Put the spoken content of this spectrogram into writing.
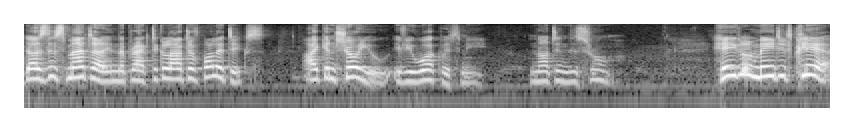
Does this matter in the practical art of politics? I can show you if you work with me, not in this room. Hegel made it clear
